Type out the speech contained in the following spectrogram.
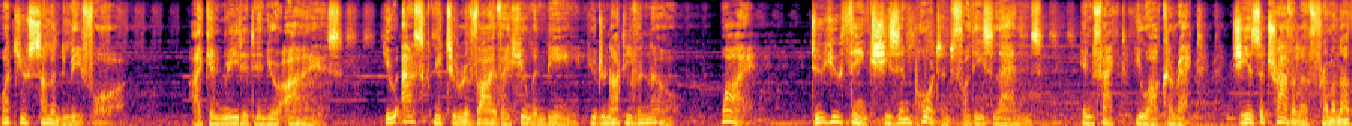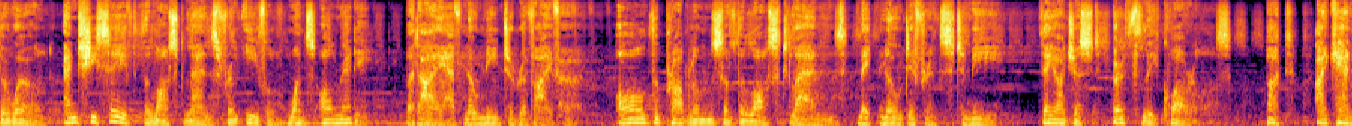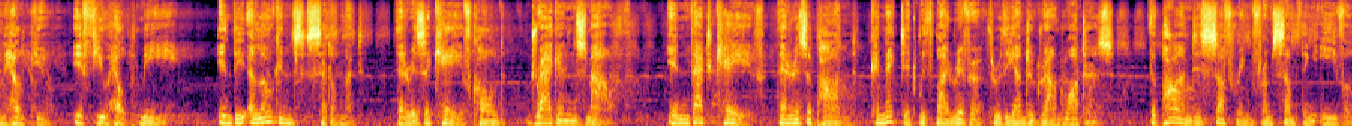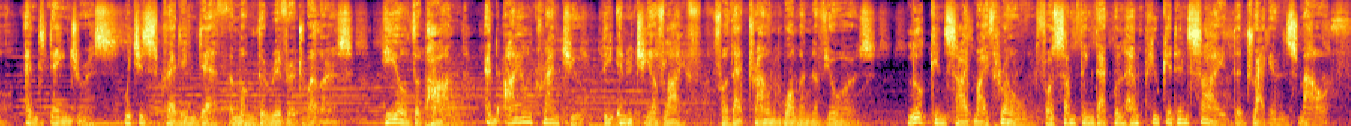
what you summoned me for. I can read it in your eyes. You ask me to revive a human being you do not even know. Why? Do you think she's important for these lands? In fact, you are correct. She is a traveler from another world, and she saved the lost lands from evil once already. But I have no need to revive her. All the problems of the lost lands make no difference to me. They are just earthly quarrels. But I can help you if you help me. In the Elogans settlement, there is a cave called Dragon's Mouth. In that cave, there is a pond connected with my river through the underground waters. The pond is suffering from something evil and dangerous, which is spreading death among the river dwellers. Heal the pond, and I'll grant you the energy of life for that drowned woman of yours. Look inside my throne for something that will help you get inside the dragon's mouth.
